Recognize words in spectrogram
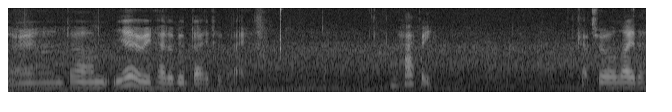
And um, yeah, we had a good day today. I'm happy. Catch you all later.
